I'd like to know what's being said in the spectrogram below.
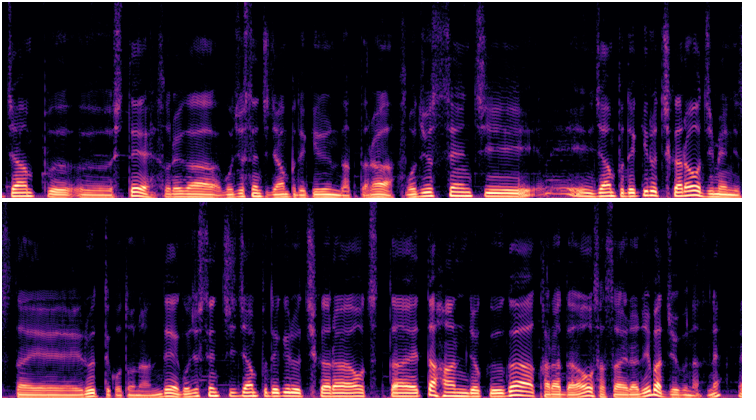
ジャンプしてそれが50センチジャンプできるんだったら50センチジャンプできる力を地面に伝えるってことなんで50センチジャンプできる力を伝えた反力が体を支えられれば十分なんですね。え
